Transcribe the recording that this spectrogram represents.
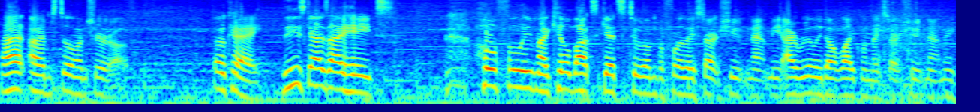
That I'm still unsure of. Okay, these guys I hate. Hopefully my kill box gets to them before they start shooting at me. I really don't like when they start shooting at me.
